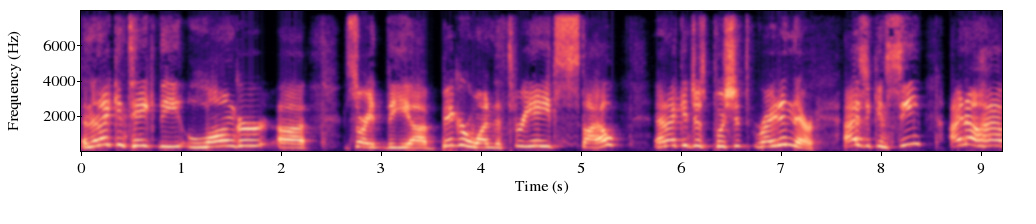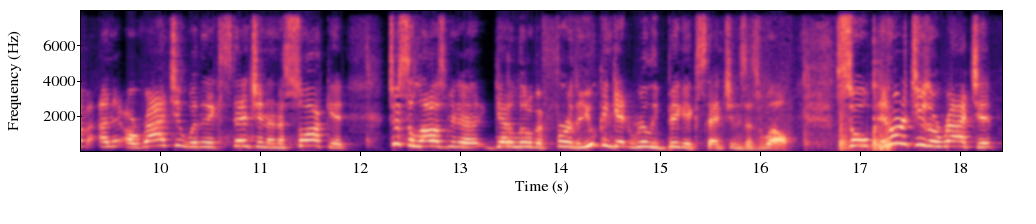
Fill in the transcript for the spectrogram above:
And then I can take the longer, uh, sorry, the uh, bigger one, the 3 8 style, and I can just push it right in there. As you can see, I now have an, a ratchet with an extension and a socket. Just allows me to get a little bit further. You can get really big extensions as well. So in order to use a ratchet,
